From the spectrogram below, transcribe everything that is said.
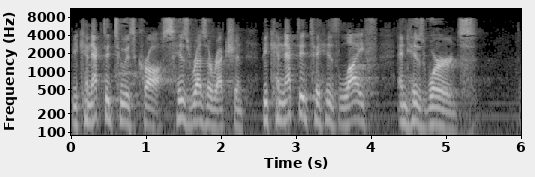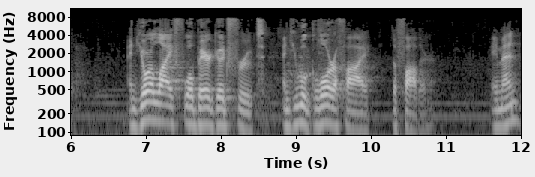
Be connected to his cross, his resurrection. Be connected to his life and his words. And your life will bear good fruit, and you will glorify the Father. Amen.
